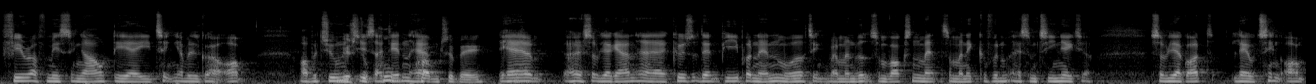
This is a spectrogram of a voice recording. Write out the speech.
fear of missing out. Det er i ting, jeg vil gøre om. Hvis Opportunities du I kunne didn't have. komme tilbage. Ja, øh, så vil jeg gerne have kysset den pige på den anden måde, tænkt, hvad man ved som voksen mand, som man ikke kunne finde ud af som teenager. Så vil jeg godt lave ting om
